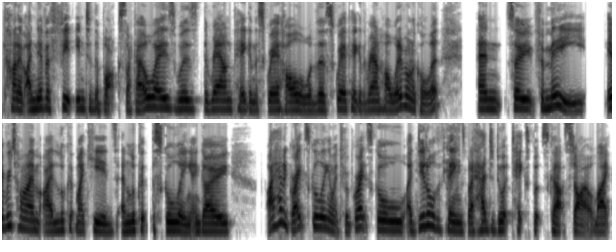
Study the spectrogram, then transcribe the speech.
kind of I never fit into the box. Like I always was the round peg in the square hole or the square peg in the round hole, whatever you want to call it. And so for me, every time I look at my kids and look at the schooling and go, I had a great schooling. I went to a great school. I did all the things, but I had to do it textbook style. Like,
